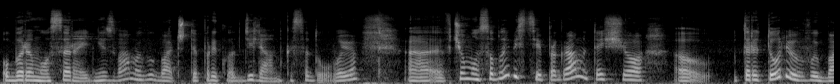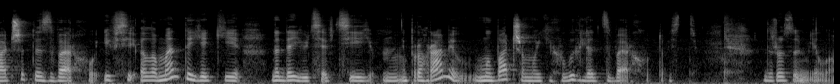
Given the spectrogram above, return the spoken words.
оберемо середнє з вами. Ви бачите приклад ділянки садової. Е, В чому особливість цієї програми? Те, що е, територію ви бачите зверху, і всі елементи, які надаються в цій програмі, ми бачимо їх вигляд зверху. Тобто, зрозуміло.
